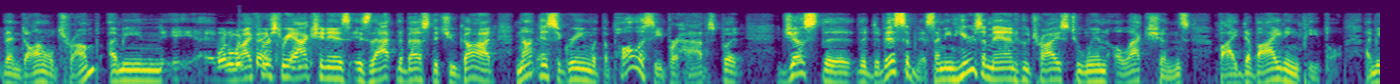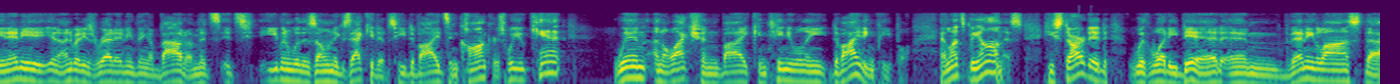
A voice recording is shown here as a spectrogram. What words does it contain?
Than Donald Trump? I mean, my think. first reaction is, is that the best that you got? Not disagreeing with the policy, perhaps, but just the, the divisiveness. I mean, here's a man who tries to win elections by dividing people. I mean, any, you know, anybody who's read anything about him, it's, it's even with his own executives, he divides and conquers. Well, you can't win an election by continually dividing people. And let's be honest, he started with what he did, and then he lost the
